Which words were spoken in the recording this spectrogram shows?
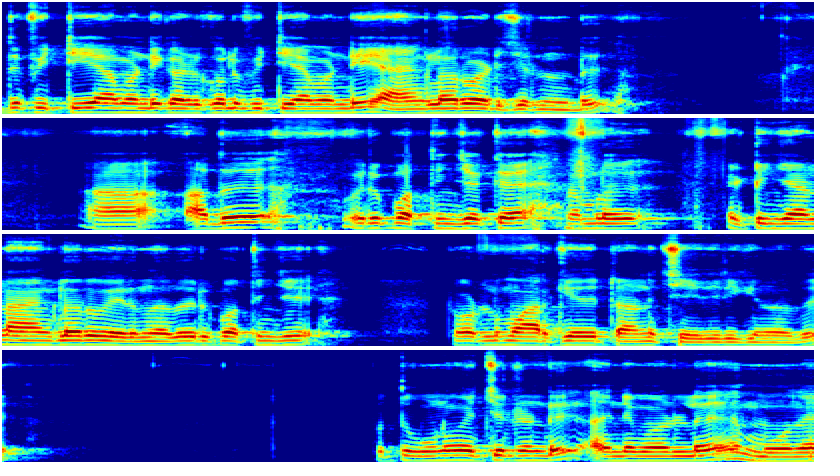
ഇത് ഫിറ്റ് ചെയ്യാൻ വേണ്ടി കഴുക്കോൽ ഫിറ്റ് ചെയ്യാൻ വേണ്ടി ആംഗ്ലറും അടിച്ചിട്ടുണ്ട്. അത് ഒരു പത്തിഞ്ചൊക്കെ നമ്മൾ എട്ടിഞ്ചാണ് ആംഗ്ലർ വരുന്നത്. ഒരു പത്തിഞ്ച് ടോട്ടൽ മാർക്ക് ചെയ്തിട്ടാണ് ചെയ്തിരിക്കുന്നത്. ഇപ്പോൾ തൂണ് വെച്ചിട്ടുണ്ട്. അതിന്റെ മുകളിൽ മൂന്ന്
